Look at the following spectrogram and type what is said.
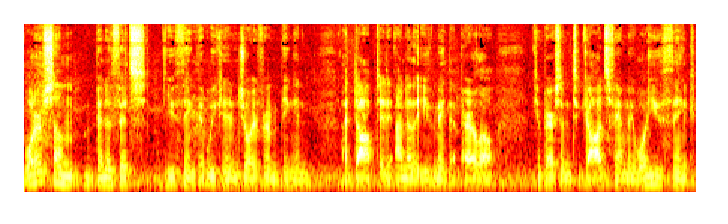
What are some benefits you think that we can enjoy from being in, adopted? I know that you've made that parallel comparison to God's family. What do you think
